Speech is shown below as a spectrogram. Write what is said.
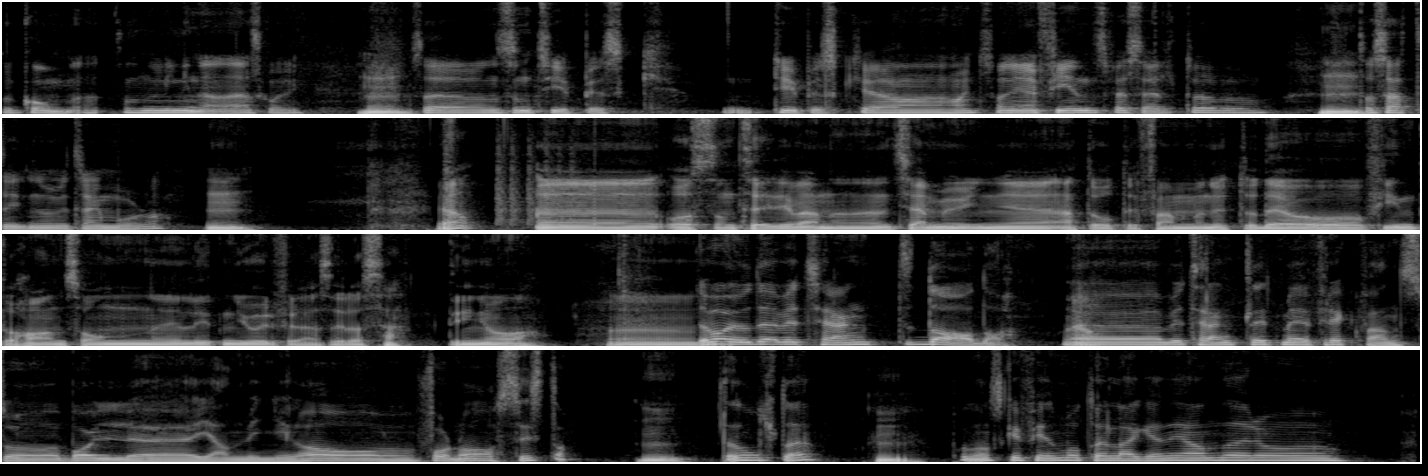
Så kom det sånn lignende skåring. Mm. Så det er en sånn typisk Typisk ja, han. Så han er fin spesielt å, Mm. til å sette inn når vi trenger mål. da Mm. Ja. eh, og Santeri Vennenen kommer jo inn eh, etter 85 minutter, og det er jo fint å ha en sånn eh, liten jordfreser å sette inn òg. Det var jo det vi trengte da, da. Ja. Vi trengte litt mer frekvens og ballgjenvinninger, og får noe assist, da. mm. Den holdt det. Mm. På en ganske fin måte. Legge den igjen der, og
